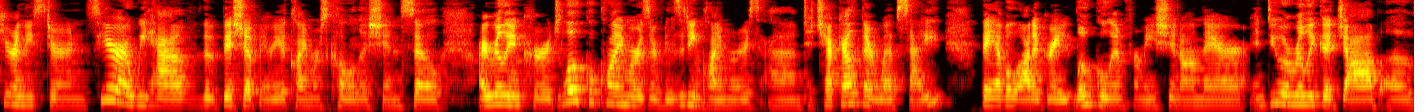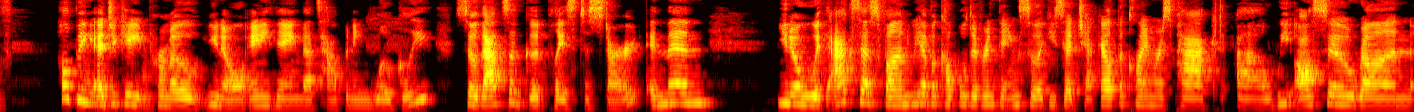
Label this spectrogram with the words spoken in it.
here in the Eastern Sierra, we have the Bishop Area Climbers Coalition. So, I really encourage local climbers or visiting climbers um, to check out their website. They have a lot of great local information on there and do a really good job of helping educate and promote, you know, anything that's happening locally. So, that's a good place to start. And then, you know, with Access Fund, we have a couple different things. So, like you said, check out the Climbers Pact. Uh, we also run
